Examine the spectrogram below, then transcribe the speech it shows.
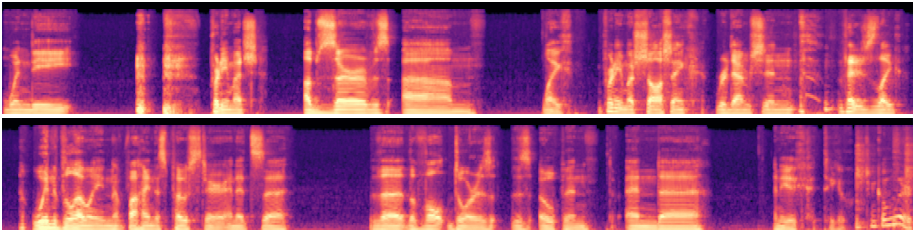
Wendy pretty much observes um like pretty much Shawshank Redemption. There's like wind blowing behind this poster, and it's uh the the vault door is is open, and uh I need to take a quick drink of water.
